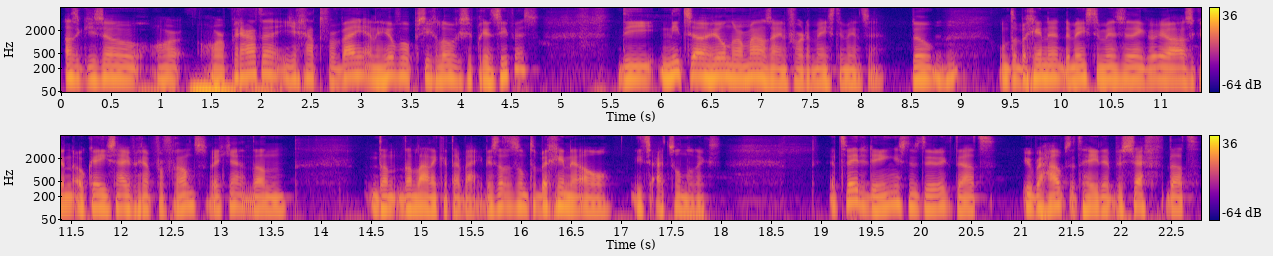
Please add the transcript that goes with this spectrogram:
als ik je zo hoor, hoor praten, je gaat voorbij aan heel veel psychologische principes die niet zo heel normaal zijn voor de meeste mensen. Bedoel, mm -hmm. Om te beginnen, de meeste mensen denken, ja, als ik een oké cijfer heb voor Frans, weet je, dan, dan, dan laat ik het daarbij. Dus dat is om te beginnen al iets uitzonderlijks. Het tweede ding is natuurlijk dat überhaupt het hele besef dat,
